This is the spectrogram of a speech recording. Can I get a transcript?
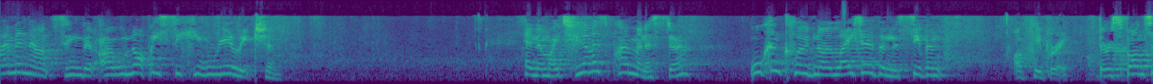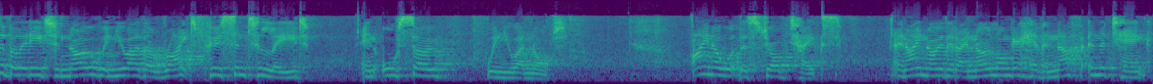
I'm announcing that I will not be seeking re election and that my term as Prime Minister will conclude no later than the 7th of February. The responsibility to know when you are the right person to lead and also when you are not. I know what this job takes, and I know that I no longer have enough in the tank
